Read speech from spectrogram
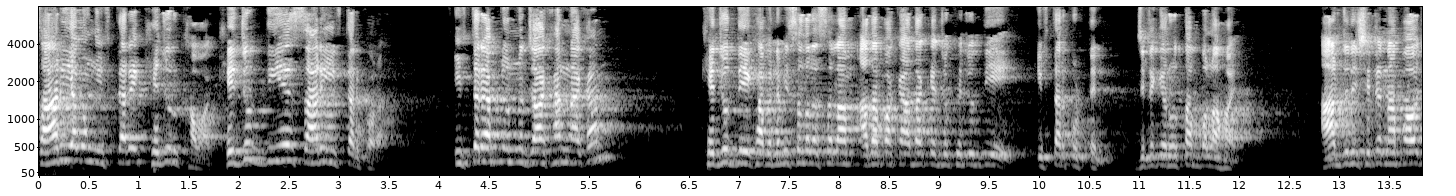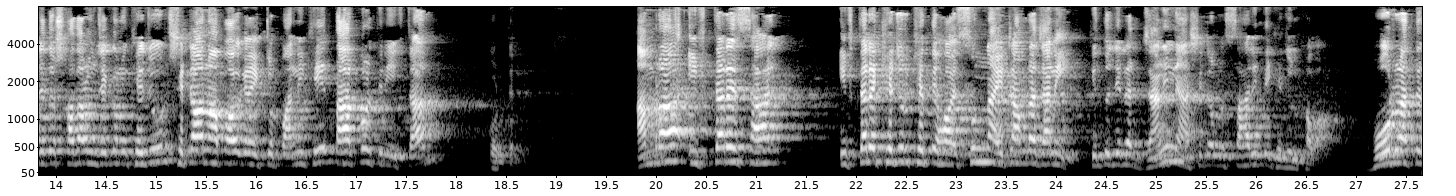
সাহারি এবং ইফতারে খেজুর খাওয়া। খেজুর দিয়ে সাহারি ইফতার করা। ইফতারে আপনি অন্য যা খান, না খান, খেজুর দিয়ে খাবেন। নবী সাল্লাহ সাল্লাম আদা পাকা আদা, খেজুর খেজুর দিয়ে ইফতার করতেন, যেটাকে রোতাব বলা হয়। আর যদি সেটা না পাওয়া যেত, সাধারণ যে কোনো খেজুর, সেটাও না পাওয়া গেলে একটু পানি খেয়ে তারপর তিনি ইফতার করতেন। আমরা ইফতারে ইফতারে খেজুর খেতে হয় সুন্না এটা আমরা জানি। কিন্তু যেটা জানি না, সেটা হলো সাহারিতে খেজুর খাওয়া। ভোর রাতে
